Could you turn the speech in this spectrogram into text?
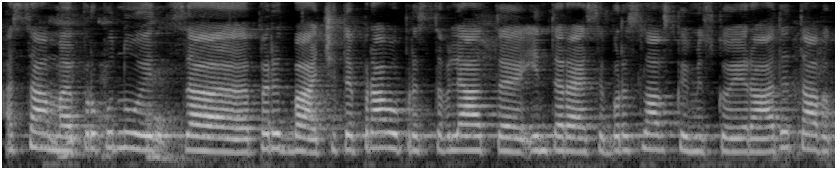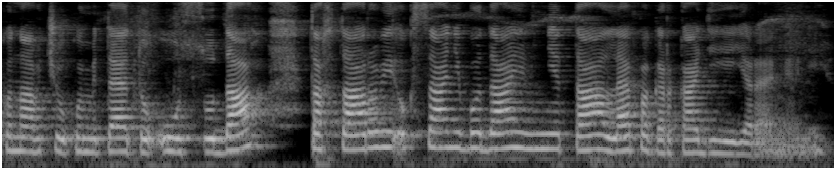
А саме пропонується передбачити право представляти інтереси Бориславської міської ради та виконавчого комітету у судах Тахтаровій Оксані Бодаївні та Лепак Аркадії Єремівні.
